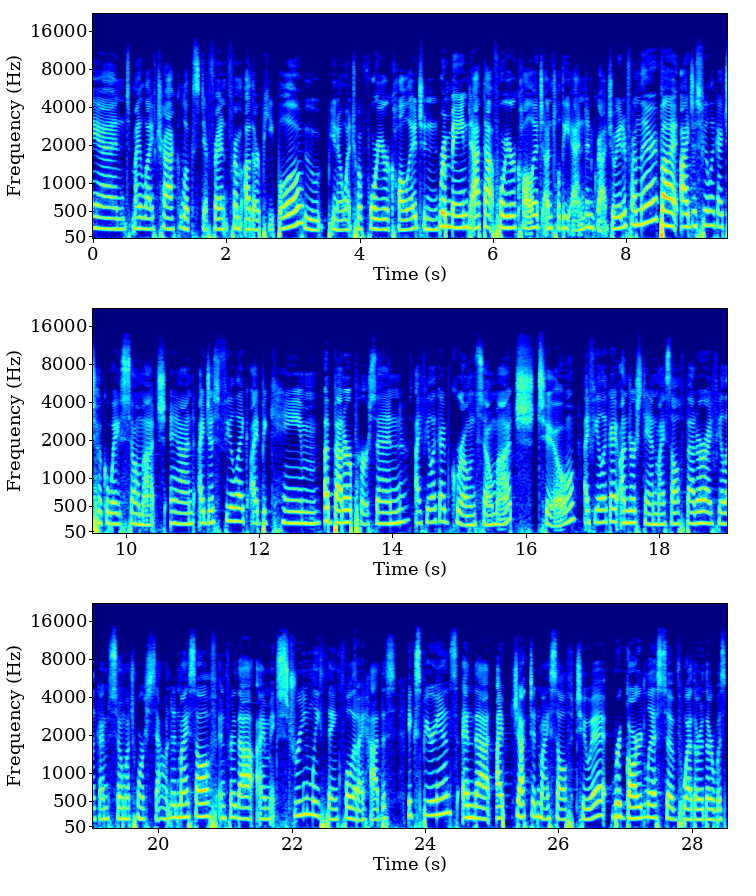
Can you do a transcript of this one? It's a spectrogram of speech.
And my life track looks different from other people who, you know, know, went to a four year college and remained at that four year college until the end and graduated from there. But I just feel like I took away so much and I just feel like I became a better person. I feel like I've grown so much too. I feel like I understand myself better. I feel like I'm so much more sound in myself. And for that, I'm extremely thankful that I had this experience and that I objected myself to it, regardless of whether there was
